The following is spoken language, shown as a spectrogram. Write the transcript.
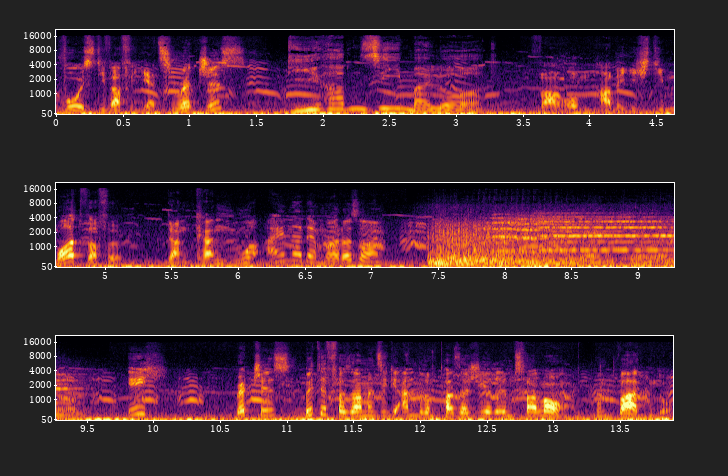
wo ist die Waffe jetzt, Regis? Die haben Sie, my Lord. Warum habe ich die Mordwaffe? Dann kann nur einer der Mörder sein. Ich? Regis, bitte versammeln Sie die anderen Passagiere im Salon und warten dort.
